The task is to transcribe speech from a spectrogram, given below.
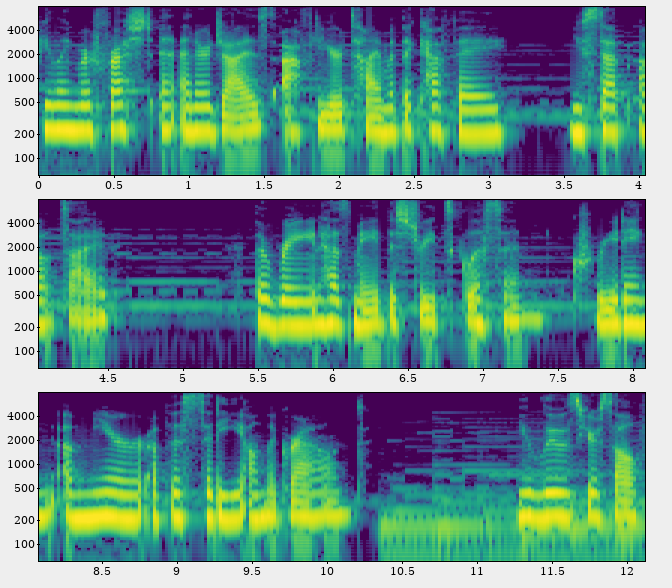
Feeling refreshed and energized after your time at the cafe, you step outside. The rain has made the streets glisten, creating a mirror of the city on the ground. You lose yourself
